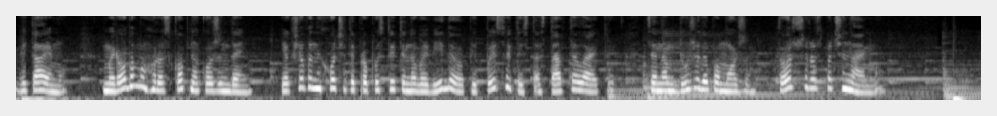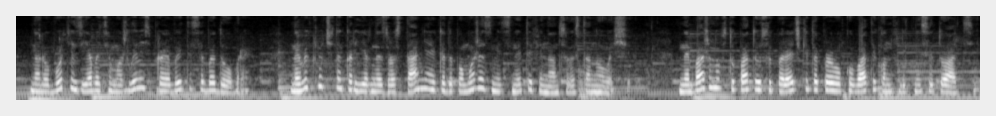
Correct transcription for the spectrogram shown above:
Вітаємо! Ми робимо гороскоп на кожен день. Якщо ви не хочете пропустити нове відео, підписуйтесь та ставте лайки. Це нам дуже допоможе. Тож розпочинаємо. На роботі з'явиться можливість проявити себе добре. Не виключено кар'єрне зростання, яке допоможе зміцнити фінансове становище. Не бажано вступати у суперечки та провокувати конфліктні ситуації.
